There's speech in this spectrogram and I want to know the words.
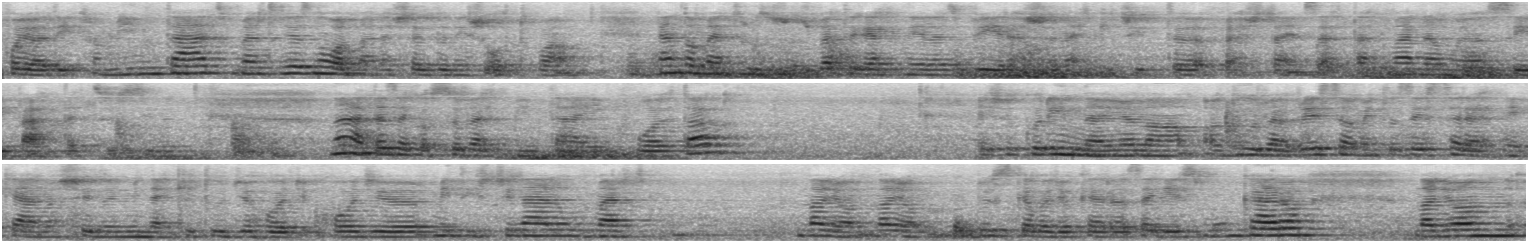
folyadékra mintát, mert hogy ez normál esetben is ott van. Endometriózusos betegeknél ez véresen egy kicsit festányzett, tehát már nem olyan szép áttetsző színű. Na hát ezek a szövetmintáink voltak, és akkor innen jön a, a durvább része, amit azért szeretnék elmesélni, hogy mindenki tudja, hogy, hogy mit is csinálunk, mert nagyon, nagyon büszke vagyok erre az egész munkára. Nagyon,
